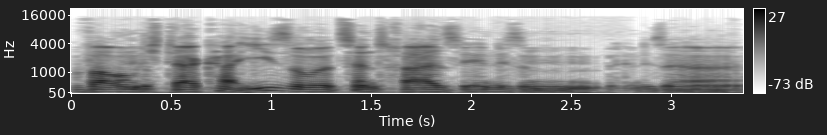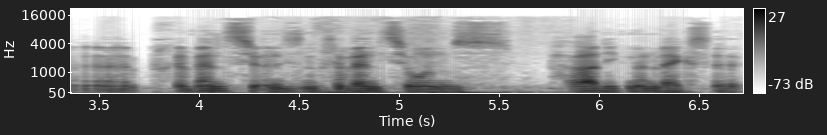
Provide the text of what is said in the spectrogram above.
warum ich da KI so zentral sehe in diesem, in dieser äh, Prävention, in diesem Präventionsparadigmenwechsel,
